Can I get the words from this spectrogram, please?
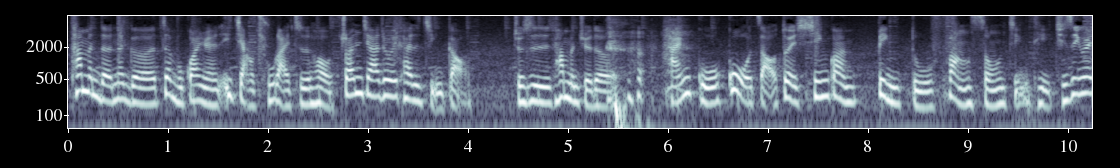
他们的那个政府官员一讲出来之后，专家就会开始警告。就是他们觉得韩国过早对新冠病毒放松警惕。其实因为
